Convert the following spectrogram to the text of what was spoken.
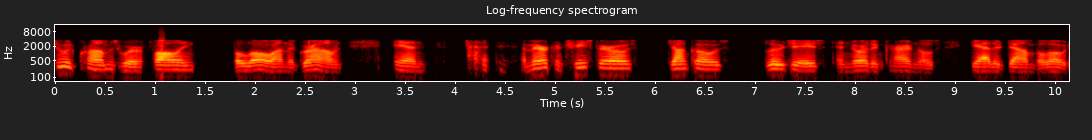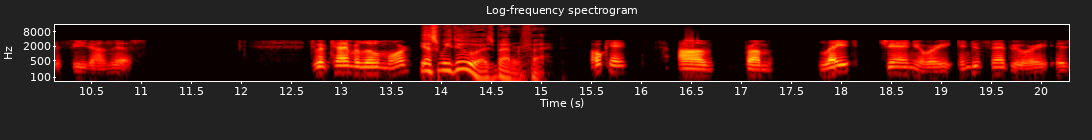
suet crumbs were falling below on the ground. Tree sparrows, juncos, blue jays, and northern cardinals gathered down below to feed on this. Do we have time for a little more? Yes, we do, as a matter of fact. Okay. Um, from late January into February is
